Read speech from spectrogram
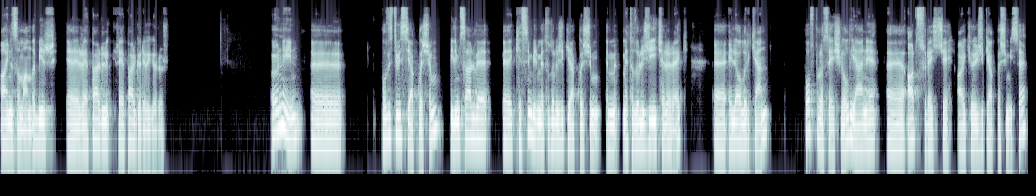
Aynı zamanda bir e, rehberlik, rehber görevi görür. Örneğin e, pozitivist yaklaşım, bilimsel ve e, kesin bir metodolojik yaklaşım, e, metodolojiyi içererek e, ele alırken post-processual yani e, art süreççi arkeolojik yaklaşım ise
